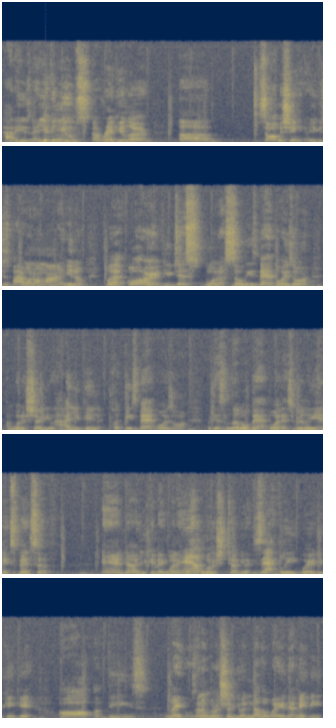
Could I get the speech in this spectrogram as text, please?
how to use it. Now, you can use a regular um, sewing machine, or you can just buy one online, you know. But or if you just want to sew these bad boys on, I'm going to show you how you can put these bad boys on with this little bad boy that's really inexpensive, and uh, you can make money. And I'm going to tell you exactly where you can get all of these labels. And I'm going to show you another way that may be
